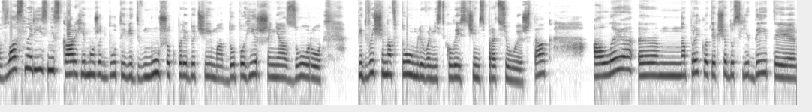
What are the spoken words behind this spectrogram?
Власне, різні скарги можуть бути від мушок перед очима до погіршення зору, підвищена втомлюваність, коли з чимось працюєш. так? Але, е, наприклад, якщо дослідити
